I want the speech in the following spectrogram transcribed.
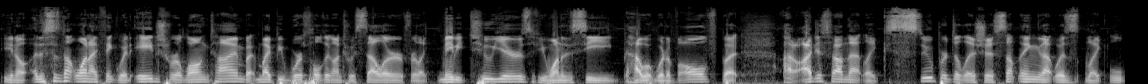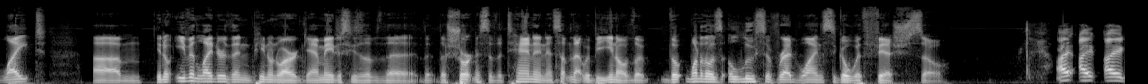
you know, this is not one I think would age for a long time, but it might be worth holding onto a cellar for like maybe two years if you wanted to see how it would evolve. But I, I just found that like super delicious, something that was like light, um, you know, even lighter than Pinot Noir or Gamay, just because of the, the the shortness of the tannin, and something that would be you know the, the one of those elusive red wines to go with fish. So I, I, I,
